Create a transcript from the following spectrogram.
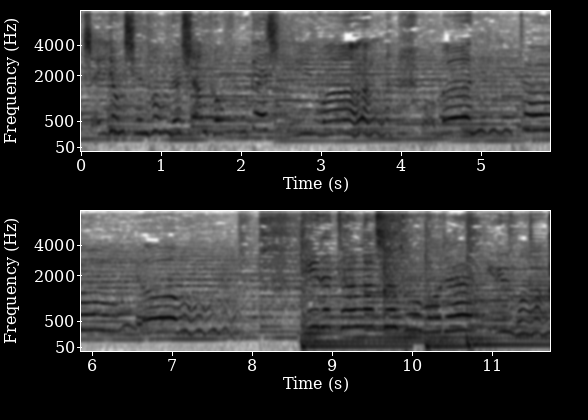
谁用鲜红的伤口覆盖希望？我们都有。你的贪婪衬托的欲望，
